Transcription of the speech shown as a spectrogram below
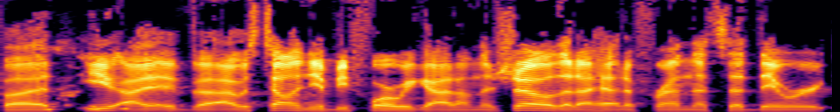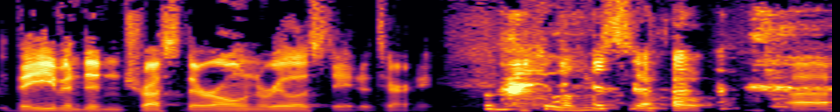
But I, I was telling you before we got on the show that I had a friend that said they were they even didn't trust their own real estate attorney. um, so uh,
